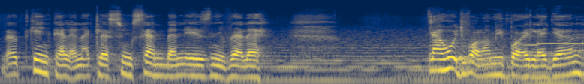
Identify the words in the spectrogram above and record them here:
de hát kénytelenek leszünk szembenézni vele. Nehogy valami baj legyen.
